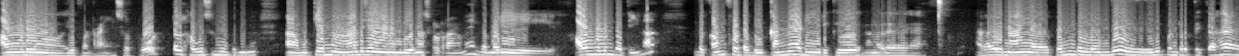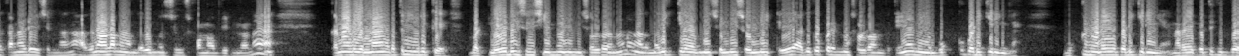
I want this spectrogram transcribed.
அவங்களும் இது பண்ணுறாங்க ஸோ டோட்டல் ஹவுஸுமே பார்த்தீங்கன்னா முக்கியமாக ஆர்ஜா ஆனந்தி என்ன சொல்கிறாங்கன்னா இந்த மாதிரி அவங்களும் பார்த்தீங்கன்னா இந்த கம்ஃபர்டபுள் கண்ணாடி இருக்குது நாங்கள் அதாவது நாங்கள் பெண்கள் வந்து இது பண்ணுறதுக்காக கண்ணாடி வச்சுருந்தாங்க. அதனால நான் அந்த ரூமை சூஸ் பண்ணோம் அப்படின்னா கண்ணாடி எல்லா இடத்துலையும் இருக்கு. பட் லேடிஸ் விஷயமா நீங்க சொல்றதுனா நான் அதை மதிக்கிறேன் அப்படின்னு சொல்லி சொல்லிட்டு அதுக்கப்புறம் என்ன சொல்றான்னு பார்த்தீங்கன்னா நீங்க புக்கு படிக்கிறீங்க. புக்கு நிறைய படிக்கிறீங்க. நிறைய பேத்துக்கு இப்போ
